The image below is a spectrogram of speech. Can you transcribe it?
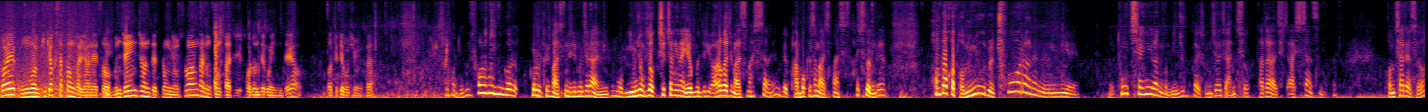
서해 공무원 피격 사건 관련해서 문재인 전 대통령 소환 가능성까지 거론되고 있는데요. 어떻게 보십니까? 뭐 누구 소환하는 걸, 그걸 그렇게 말씀드릴 문제는 아니고, 뭐, 임종석 실장이나 이런 분들이 여러 가지 말씀하시잖아요. 그 반복해서 말씀하시던데요. 헌법과 법률을 초월하는 의미의 통치행위라는 건 민주국가에 존재하지 않죠. 다들 아시, 아시지 않습니까? 검찰에서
